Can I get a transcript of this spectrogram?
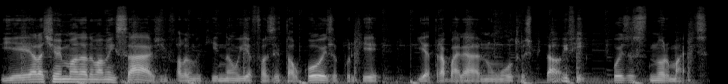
E ela tinha me mandado uma mensagem falando que não ia fazer tal coisa porque ia trabalhar num outro hospital, enfim coisas normais.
